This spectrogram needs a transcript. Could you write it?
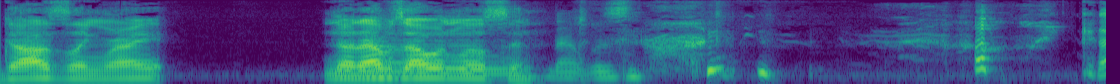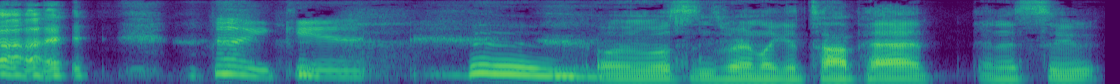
Gosling, right? No, that was Owen Wilson. That was not. oh my god. I can't. Owen Wilson's wearing like a top hat and a suit.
